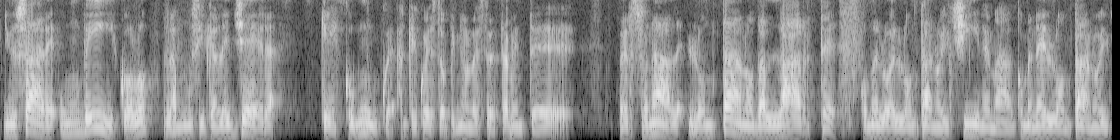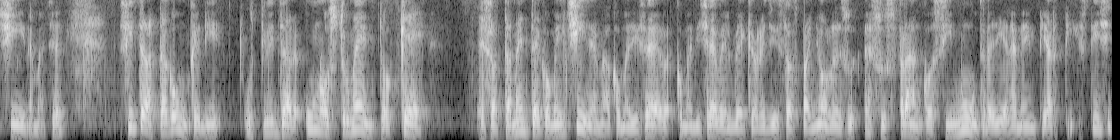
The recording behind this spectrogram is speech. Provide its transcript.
di usare un veicolo, la musica leggera, che è comunque, anche questa opinione strettamente personale, lontano dall'arte, come lo è lontano il cinema, come ne è lontano il cinema. Cioè, si tratta comunque di utilizzare uno strumento che, esattamente come il cinema, come diceva, come diceva il vecchio regista spagnolo Jesus Franco, si nutre di elementi artistici,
